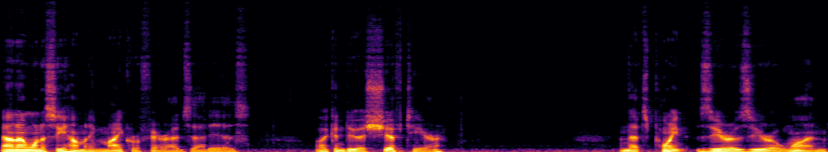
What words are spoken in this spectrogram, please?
And I want to see how many microfarads that is. Well, I can do a shift here, and that's 0.001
